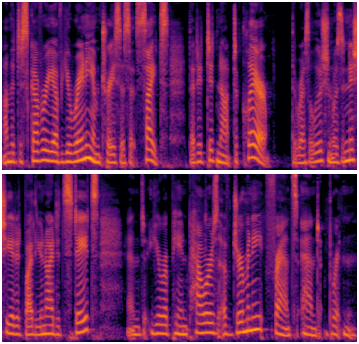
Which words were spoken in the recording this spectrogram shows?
on the discovery of uranium traces at sites that it did not declare. The resolution was initiated by the United States and European powers of Germany, France, and Britain.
